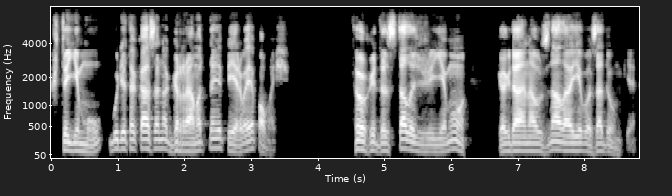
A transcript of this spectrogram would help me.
что ему будет оказана грамотная первая помощь. Ох, и досталось же ему, когда она узнала о его задумке.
